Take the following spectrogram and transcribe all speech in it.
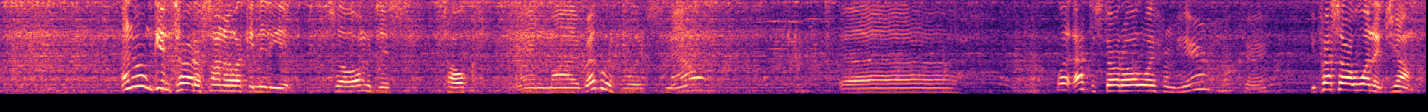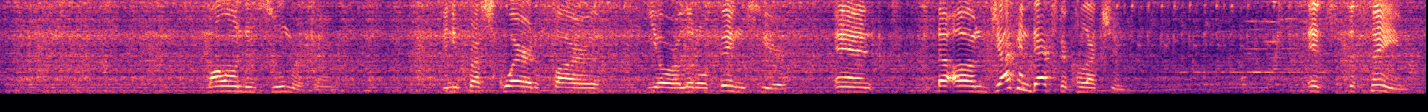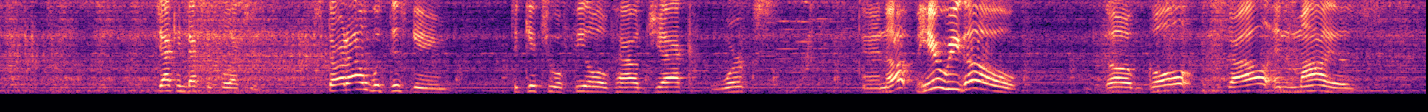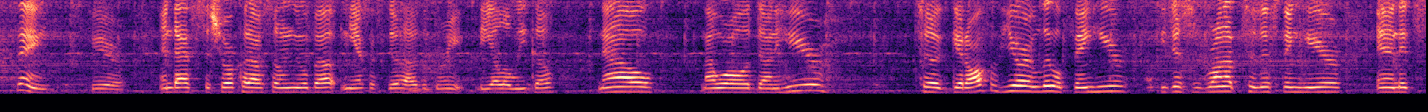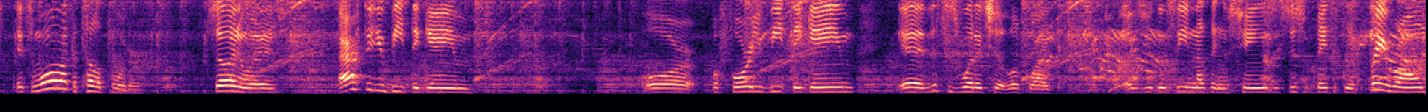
I know I'm getting tired of sounding like an idiot, so I'm gonna just talk in my regular voice now. Uh, what? I have to start all the way from here? Okay. You press R1 to jump while on this zoomer thing. And you press square to fire your little things here. And the um, Jak and Daxter collection, it's the same. Jak and Daxter collection. Start out with this game to get you a feel of how Jak works. And up, here we go! The Gal, Gal and Maia's thing here. And that's the shortcut I was telling you about. And yes, I still have the green, the yellow eco. Now, now we're all done here. To get off of your little thing here, you just run up to this thing here, and it's it's more like a teleporter. So anyways, after you beat the game, or before you beat the game, yeah, this is what it should look like. As you can see, nothing has changed. It's just basically free roam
